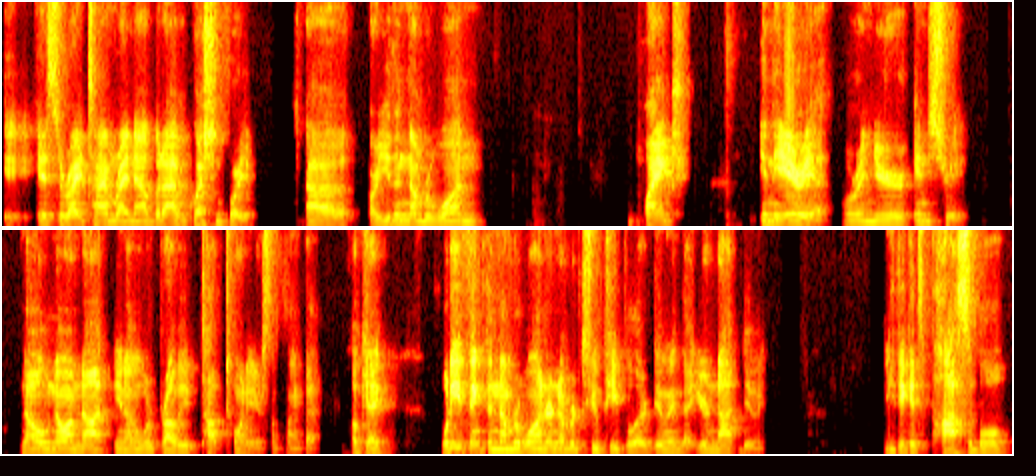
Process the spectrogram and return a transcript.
it's the right time right now, but I have a question for you. Uh, are you the number one blank in the area or in your industry? No, no, I'm not. You know, we're probably top 20 or something like that. Okay. What do you think the number one or number two people are doing that you're not doing? You think it's possible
